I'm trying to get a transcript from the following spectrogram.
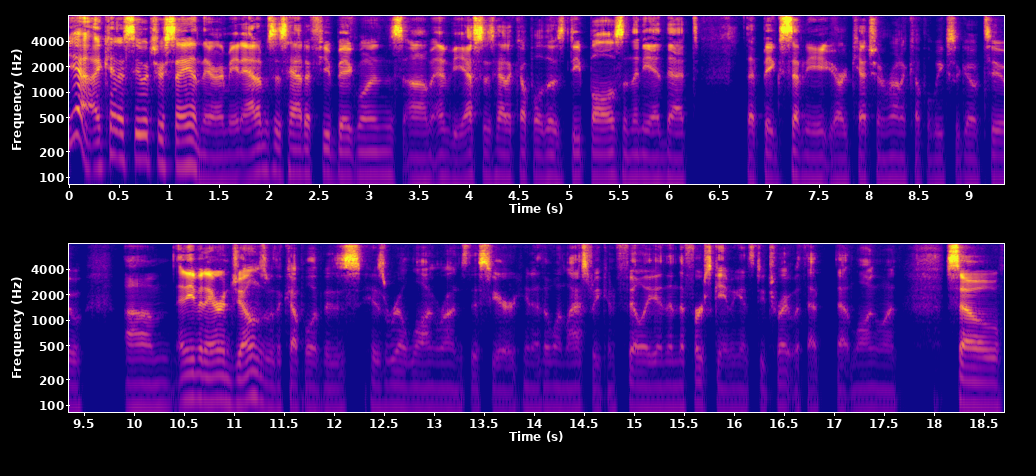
Yeah, I kind of see what you're saying there. I mean, Adams has had a few big ones. Um, MVS has had a couple of those deep balls, and then he had that that big 78 yard catch and run a couple weeks ago too. Um, and even Aaron Jones with a couple of his his real long runs this year. You know, the one last week in Philly, and then the first game against Detroit with that that long one. So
